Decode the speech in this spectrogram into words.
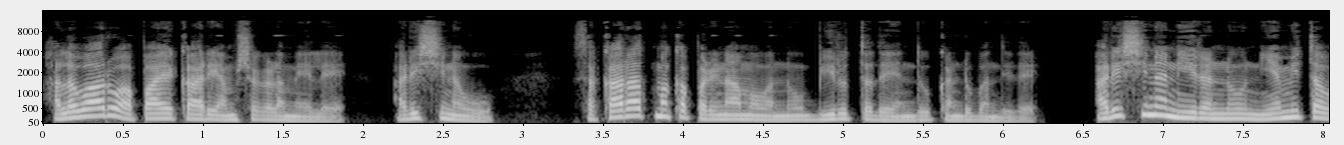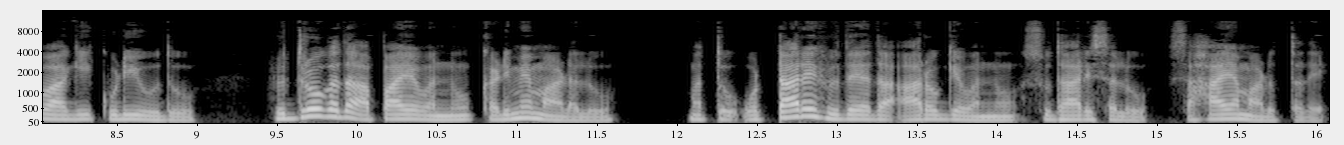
ಹಲವಾರು ಅಪಾಯಕಾರಿ ಅಂಶಗಳ ಮೇಲೆ ಅರಿಶಿನವು ಸಕಾರಾತ್ಮಕ ಪರಿಣಾಮವನ್ನು ಬೀರುತ್ತದೆ ಎಂದು ಕಂಡುಬಂದಿದೆ. ಅರಿಶಿನ ನೀರನ್ನು ನಿಯಮಿತವಾಗಿ ಕುಡಿಯುವುದು ಹೃದ್ರೋಗದ ಅಪಾಯವನ್ನು ಕಡಿಮೆ ಮಾಡಲು ಮತ್ತು ಒಟ್ಟಾರೆ ಹೃದಯದ ಆರೋಗ್ಯವನ್ನು ಸುಧಾರಿಸಲು ಸಹಾಯ ಮಾಡುತ್ತದೆ.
